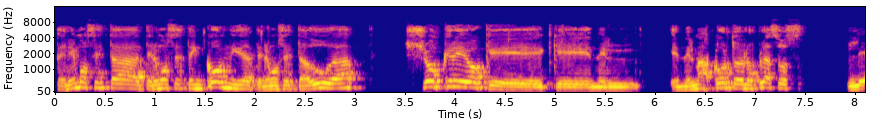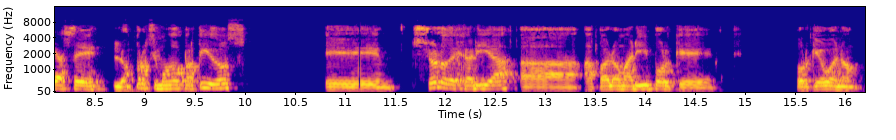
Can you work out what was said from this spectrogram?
tenemos esta, tenemos esta incógnita, tenemos esta duda. Yo creo que, que en, el, en el más corto de los plazos, le hace los próximos dos partidos, eh, yo lo dejaría a, a Pablo Marí porque, porque, bueno,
